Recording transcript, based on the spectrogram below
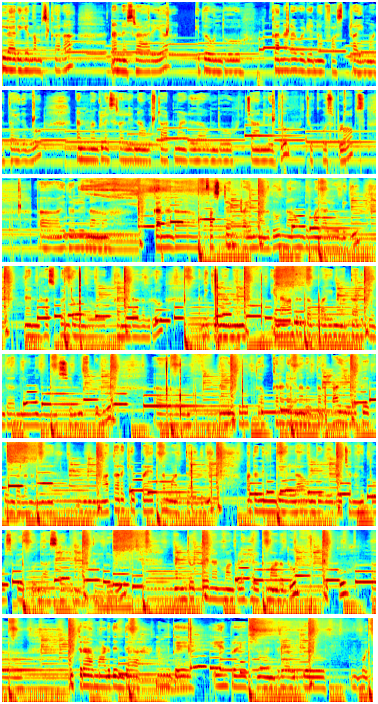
ಎಲ್ಲರಿಗೆ ನಮಸ್ಕಾರ. ನನ್ನ ಹೆಸರು ಆರ್ಯ. ಇದು ಒಂದು ಕನ್ನಡ ವಿಡಿಯೋನ ಫಸ್ಟ್ ಟ್ರೈ ಮಾಡ್ತಾ ಇದ್ದೆವು. ನನ್ನ ಮಗಳ ಹೆಸರಲ್ಲಿ ನಾವು ಸ್ಟಾರ್ಟ್ ಮಾಡಿದ ಒಂದು ಚಾನಲ್ ಇದು ಚುಕ್ಕೂಸ್ ಬ್ಲಾಗ್ಸ್ ಇದರಲ್ಲಿ ನಾ ಕನ್ನಡ ಫಸ್ಟ್ ಟೈಮ್ ಟ್ರೈ ಮಾಡೋದು ಒಂದು ಮಲಯಾಳಿ ಹುಡುಗಿ, ನನ್ನ ಹಸ್ಬೆಂಡ್ ಒಂದು ಕನ್ನಡದವರು. ಅದಕ್ಕೆ ನಾನು ಏನಾದರೂ ತಪ್ಪಾಗಿ ಮಾತಾಡ್ತೀನಿ ಅಂತ ನೀವು ನಮ್ಮನ್ನು ಕ್ಷಮಿಸ್ಬಿಡು. ತಪ್ಪು ಕನ್ನಡ ಏನಾದರೂ ತಪ್ಪಾಗಿ ಹೇಳಬೇಕು ಅಂತಲ್ಲ ನನ್ನ. ಮಾತಾಡೋಕ್ಕೆ ಪ್ರಯತ್ನ ಮಾಡ್ತಾ ಇದ್ದೀನಿ. ಮತ್ತು ನಿಮಗೆ ಎಲ್ಲ ಒಂದು ವಿಡಿಯೋ ಚೆನ್ನಾಗಿ ತೋರಿಸ್ಬೇಕು ಅಂತ ಆಸೆಯಲ್ಲಿ ಮಾಡ್ತಾ ಇದ್ದೀವಿ. ನನ್ನ ಜೊತೆ ನನ್ನ ಮಗಳೇ ಹೆಲ್ಪ್ ಮಾಡೋದು. ಚಿಕ್ಕು ಈ ಥರ ಮಾಡೋದ್ರಿಂದ ನಮಗೆ ಏನು ಪ್ರಯೋಜನ ಅಂದರೆ ಅವ್ರದ್ದು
